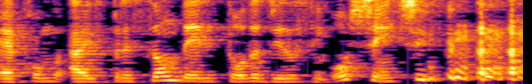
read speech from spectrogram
É como a expressão dele toda diz assim: "Oxente".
